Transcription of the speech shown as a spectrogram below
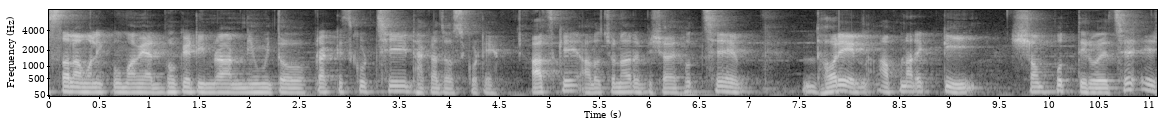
আসসালামু আলাইকুম, আমি অ্যাডভোকেট ইমরান নিয়মিত প্র্যাকটিস করছি ঢাকা জজ কোর্টে। আজকে আলোচনার বিষয় হচ্ছে, ধরেন আপনার একটি সম্পত্তি রয়েছে, এই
